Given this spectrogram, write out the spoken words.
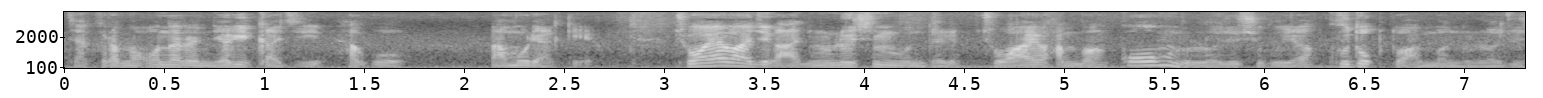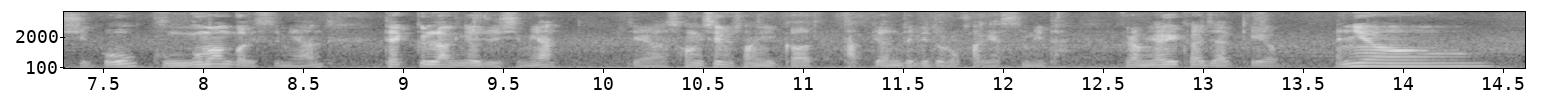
자 그러면 오늘은 여기까지 하고 마무리할게요. 좋아요 아직 안 누르신 분들 좋아요 한번 꼭 눌러주시고요. 구독도 한번 눌러주시고 궁금한 거 있으면 댓글 남겨주시면 제가 성심성의껏 답변 드리도록 하겠습니다. 그럼 여기까지 할게요. 안녕.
